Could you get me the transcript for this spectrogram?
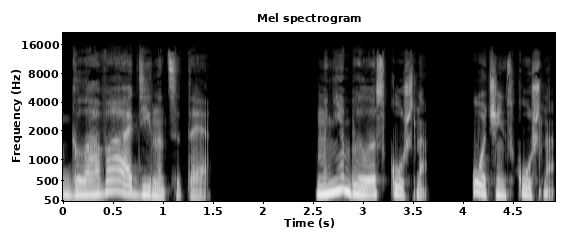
Глава одиннадцатая. Мне было скучно. Очень скучно.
